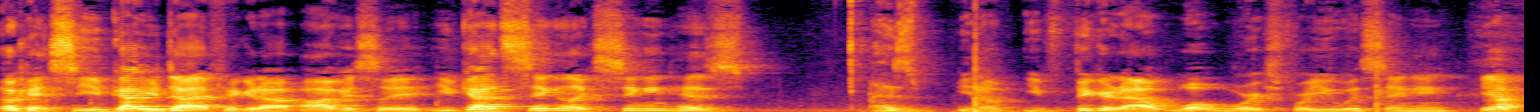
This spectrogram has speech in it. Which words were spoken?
okay, so you've got your diet figured out. Obviously, you've got singing. Like singing has, has you know, you've figured out what works for you with singing. Yeah.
